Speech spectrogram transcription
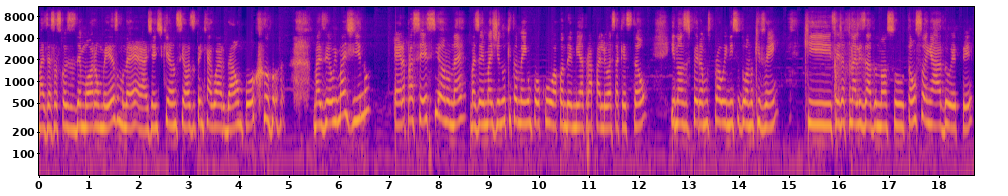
mas essas coisas demoram mesmo, né? A gente que é ansioso tem que aguardar um pouco. mas eu imagino, era para ser esse ano, né? Mas eu imagino que também um pouco a pandemia atrapalhou essa questão e nós esperamos para o início do ano que vem que seja finalizado o nosso tão sonhado EP.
